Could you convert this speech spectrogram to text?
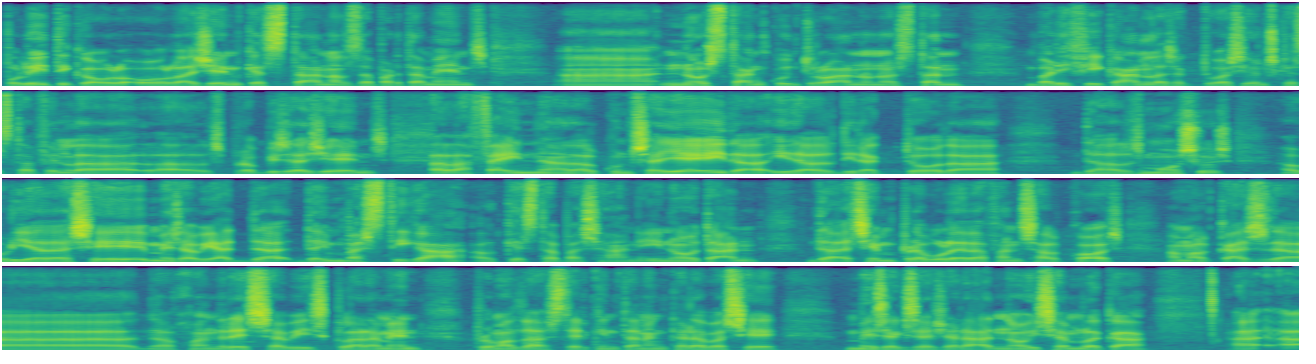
política o, o la gent que està en els departaments eh, no estan controlant o no estan verificant les actuacions que està fent la, la, els propis agents, la feina del conseller i, de, i del director de, dels Mossos hauria de ser més aviat d'investigar el que està passant i no tant de sempre voler defensar el cos. Amb el cas de, de Juan Andrés s'ha vist clarament, però amb el d'Ester Quintana encara va ser més exagerat, no? I sembla que a, a,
